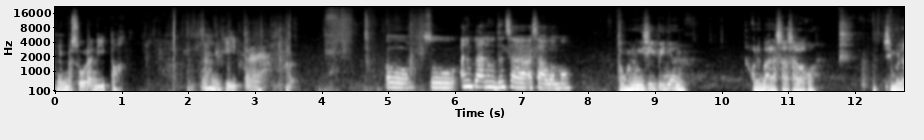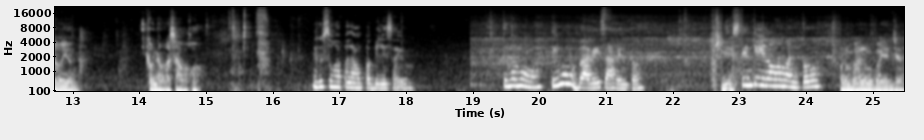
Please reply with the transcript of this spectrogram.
Yung basura dito. Hmm, yung heater. Oh, so, anong plano mo dun sa asawa mo? Huwag mo nang isipin yun. Ako na bahala sa asawa ko. Simula ngayon, ikaw na ang asawa ko. May gusto nga pala akong pabili sa'yo. Tingnan mo, tingnan mo bagay sa akin to. Sige, 16k lang naman to. ako nang bahala mabayad dyan.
